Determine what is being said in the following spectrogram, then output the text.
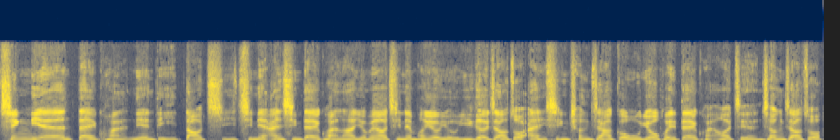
青年贷款年底到期，青年安心贷款啦，有没有青年朋友？有一个叫做安心成家购物优惠贷款啊，简称叫做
